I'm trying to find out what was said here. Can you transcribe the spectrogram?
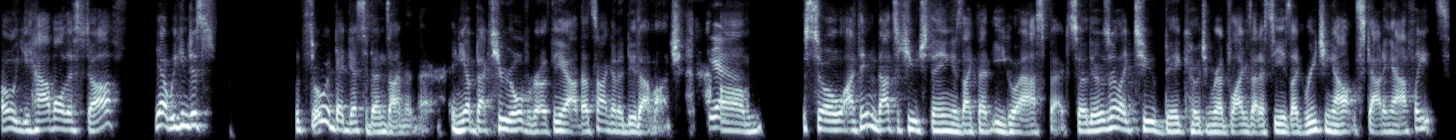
oh, you have all this stuff, yeah, we can just let's throw a digestive enzyme in there, and you have bacterial overgrowth. Yeah, that's not going to do that much. Yeah. Um, so I think that's a huge thing is like that ego aspect. So those are like two big coaching red flags that I see is like reaching out and scouting athletes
